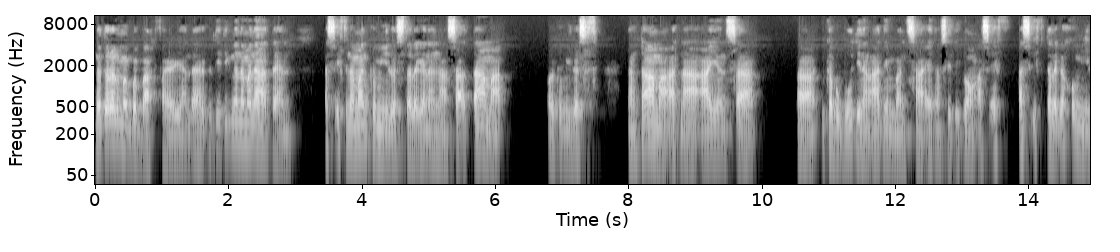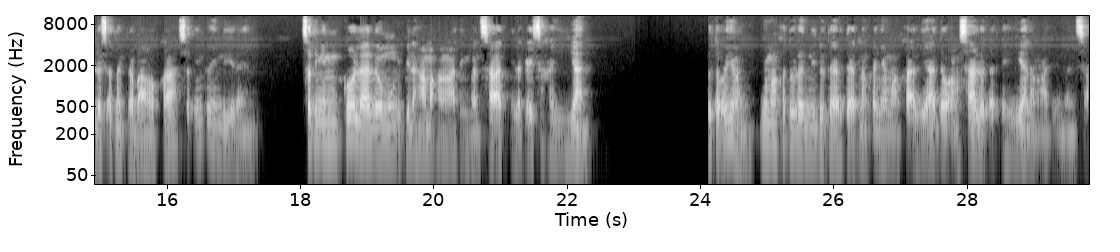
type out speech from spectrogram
Natural magbabackfire yan. Dahil kung titignan naman natin, as if naman kumilos talaga ng nasa tama or kumilos ng tama at naaayon sa ah, ikabubuti ng ating bansa, itong si Digong. As if, as if talaga kumilos at nagtrabaho ka, sa tingin ko hindi rin. Sa tingin ko, lalo mong ipinahamak ang ating bansa at nilagay sa kahiyan. Totoo yon. Yung mga katulad ni Duterte at ng kanyang mga kaalyado ang salot at kahiyan ng ating bansa.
